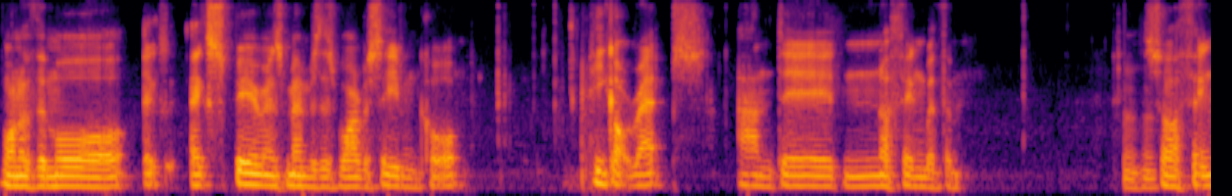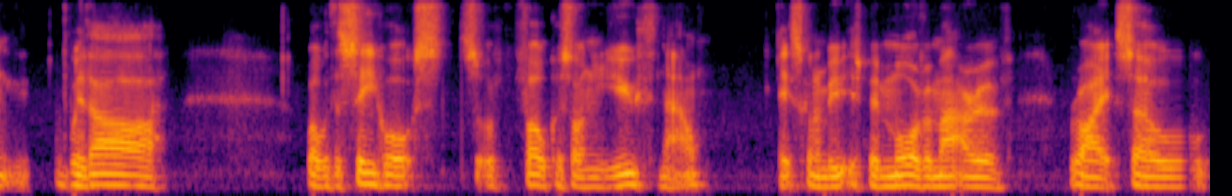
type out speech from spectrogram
one of the more ex- experienced members of this wide receiving corps. He got reps and did nothing with them. Mm-hmm. So I think with our well, with the Seahawks sort of focus on youth now, it's going to be it's been more of a matter of right. So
